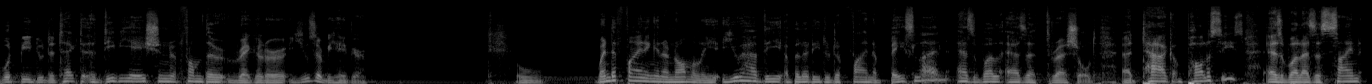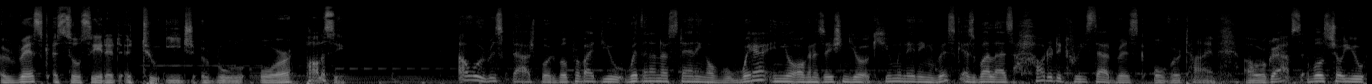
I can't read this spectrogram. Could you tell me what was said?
would be to detect a deviation from the regular user behavior. When defining an anomaly, you have the ability to define a baseline as well as a threshold, uh, tag policies, as well as assign a risk associated to each rule or policy. Our risk dashboard will provide you with an understanding of where in your organization you're accumulating risk as well as how to decrease that risk over time. Our graphs will show you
